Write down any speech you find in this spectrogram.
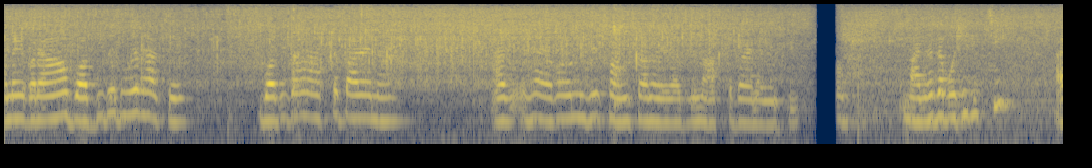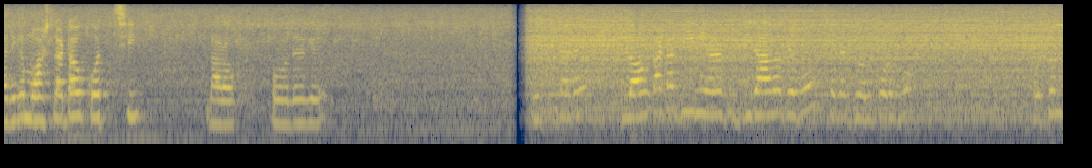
অনেকে করে, আমার বদি তো দূরে থাকে বদি তখন আসতে পারে না। আর হ্যাঁ এখন নিজের সংসার হয়ে গেছে, জন্য আসতে পারে না বেশি। মাঝে বসিয়ে দিচ্ছি, আর এদিকে মশলাটাও করছি। দাঁড়াও, তোমাদেরকে লঙ্কাটা দিই নি আর একটু জিরা আদা দেবো, সেটা ঝোল করব। প্রচণ্ড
